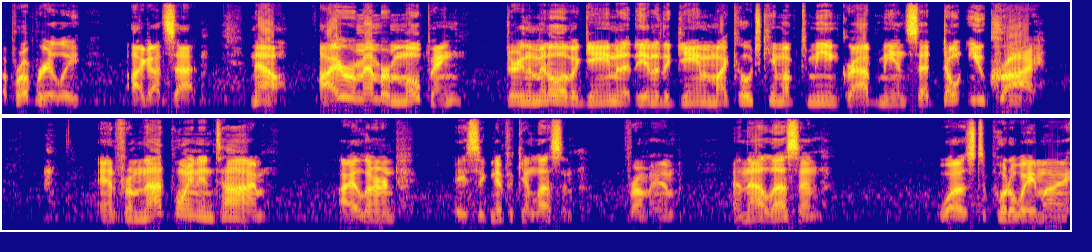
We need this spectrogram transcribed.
appropriately, I got sat. Now, I remember moping during the middle of a game and at the end of the game, and my coach came up to me and grabbed me and said, Don't you cry. And from that point in time, I learned a significant lesson from him. And that lesson was to put away my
